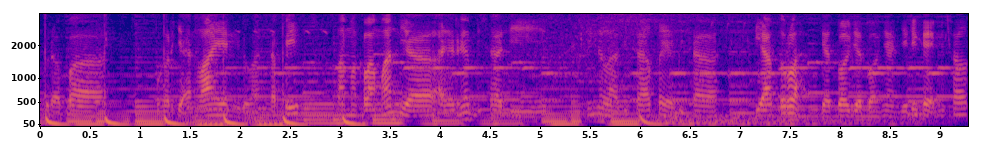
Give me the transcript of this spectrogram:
beberapa pekerjaan lain gitu kan. Tapi lama kelamaan ya akhirnya bisa di inilah bisa apa ya bisa diatur lah jadwal-jadwalnya. Jadi kayak misal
